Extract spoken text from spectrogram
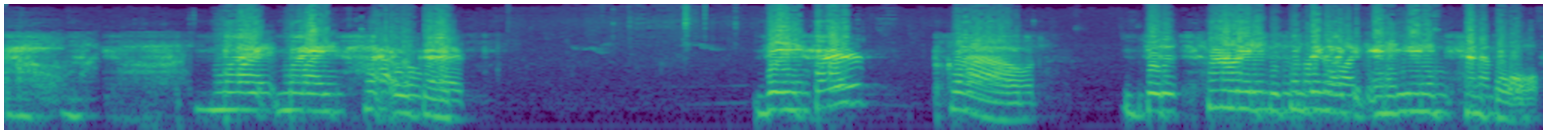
oh my god, my my entire okay. The entire cloud just turned into something like an Indian temple,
